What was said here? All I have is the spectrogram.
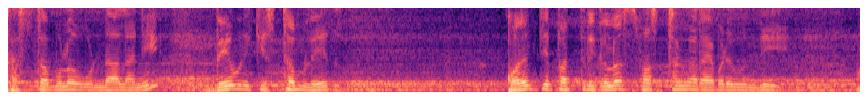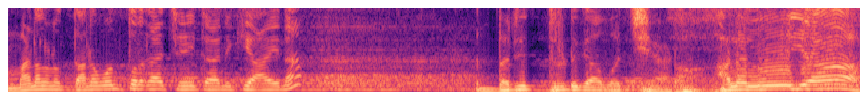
కష్టములో ఉండాలని దేవునికి ఇష్టం లేదు. కొరంతి పత్రికలో స్పష్టంగా రాయబడి ఉంది. మనలను ధనవంతులుగా చేయటానికి ఆయన దరిద్రుడిగా వచ్చాడు. హలలోయా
